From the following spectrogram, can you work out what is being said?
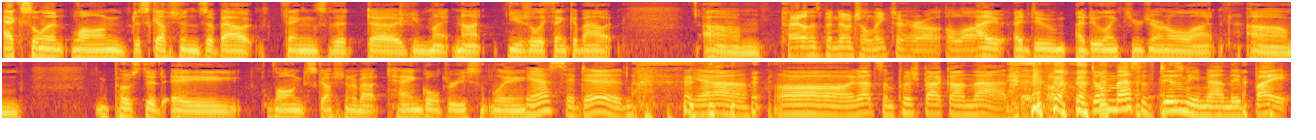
excellent long discussions about things that uh, you might not usually think about. Um, Kyell has been known to link to her a, a lot. I, I do I do link to your journal a lot. You posted a long discussion about Tangled recently. Yes, I did. Yeah. Oh, I got some pushback on that. But don't mess with Disney, man. They bite.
